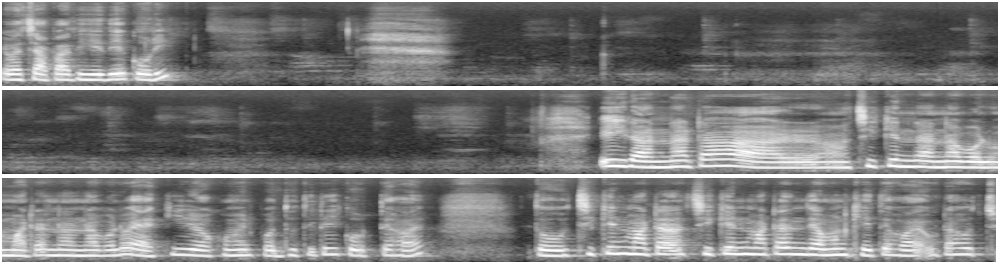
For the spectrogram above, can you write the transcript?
এবার চাপা দিয়ে দিয়ে করি। এই রান্নাটা আর চিকেন রান্না বলো মাটন রান্না বলো, একই রকমের পদ্ধতিতেই করতে হয়। তো চিকেন মাটা চিকেন মাটন যেমন খেতে হয়, ওটা হচ্ছে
